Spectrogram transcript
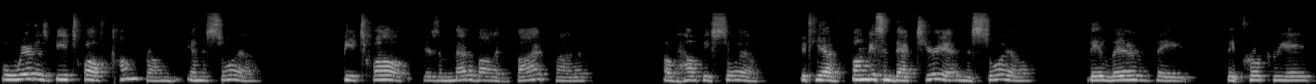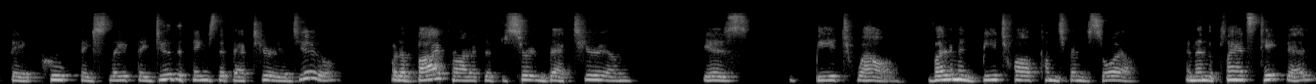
Well, where does B12 come from in the soil? B12 is a metabolic byproduct of healthy soil. If you have fungus and bacteria in the soil, they live, they, they procreate, they poop, they sleep, they do the things that bacteria do, but a byproduct of a certain bacterium is B12. Vitamin B12 comes from the soil. And then the plants take that,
